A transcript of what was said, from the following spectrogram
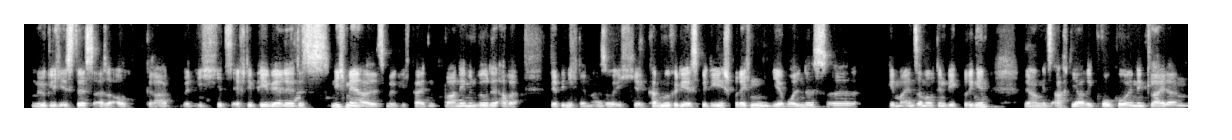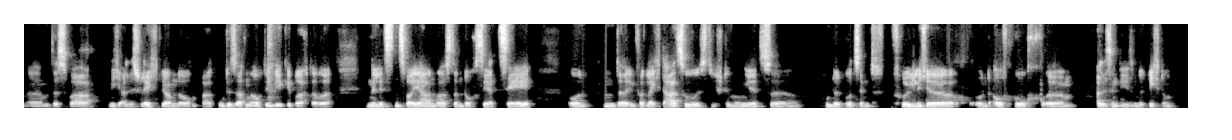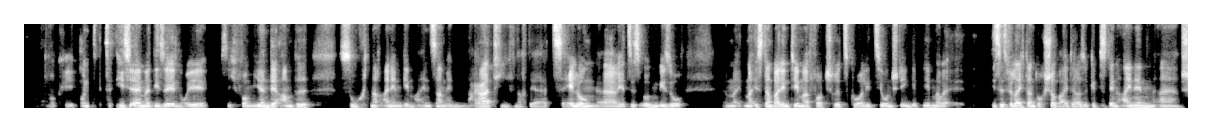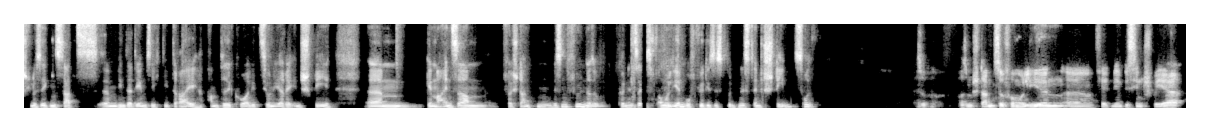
möglich ist es, also auch gerade wenn ich jetzt FDP wäre, das nicht mehr als Möglichkeiten wahrnehmen würde. Aber wer bin ich denn? Also ich äh, kann nur für die SPD sprechen. Wir wollen das äh, gemeinsam auf den Weg bringen. Wir haben jetzt acht Jahre Kroko in den Kleidern. Ähm, das war nicht alles schlecht. Wir haben da auch ein paar gute Sachen auf den Weg gebracht, aber in den letzten zwei Jahren war es dann doch sehr zäh. Und, und äh, im Vergleich dazu ist die Stimmung jetzt äh, 100 Prozent fröhlicher und Aufbruch, äh, alles in diese Richtung. Okay. Und es hieß ja immer, diese neue sich formierende Ampel sucht nach einem gemeinsamen Narrativ, nach der Erzählung. Äh, jetzt ist irgendwie so man ist dann bei dem Thema Fortschrittskoalition stehen geblieben, aber äh, ist es vielleicht dann doch schon weiter? Also gibt es den einen äh, schlüssigen Satz, ähm, hinter dem sich die drei Ampelkoalitionäre in Spee ähm, gemeinsam verstanden wissen fühlen? Also können Sie es formulieren, wofür dieses Bündnis denn stehen soll? Also aus dem Stand zu formulieren, äh, fällt mir ein bisschen schwer,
